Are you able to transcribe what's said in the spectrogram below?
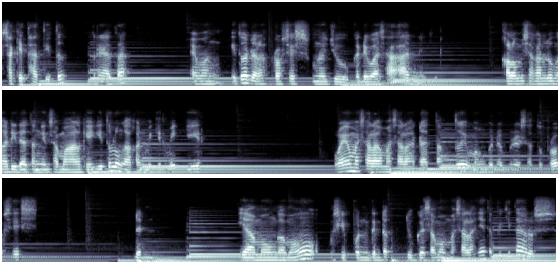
sakit hati tuh ternyata emang itu adalah proses menuju kedewasaan anjir. Kalau misalkan lu nggak didatengin sama hal kayak gitu lu nggak akan mikir-mikir. Pokoknya masalah-masalah datang tuh emang bener-bener satu proses. Dan ya mau nggak mau meskipun gedek juga sama masalahnya tapi kita harus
